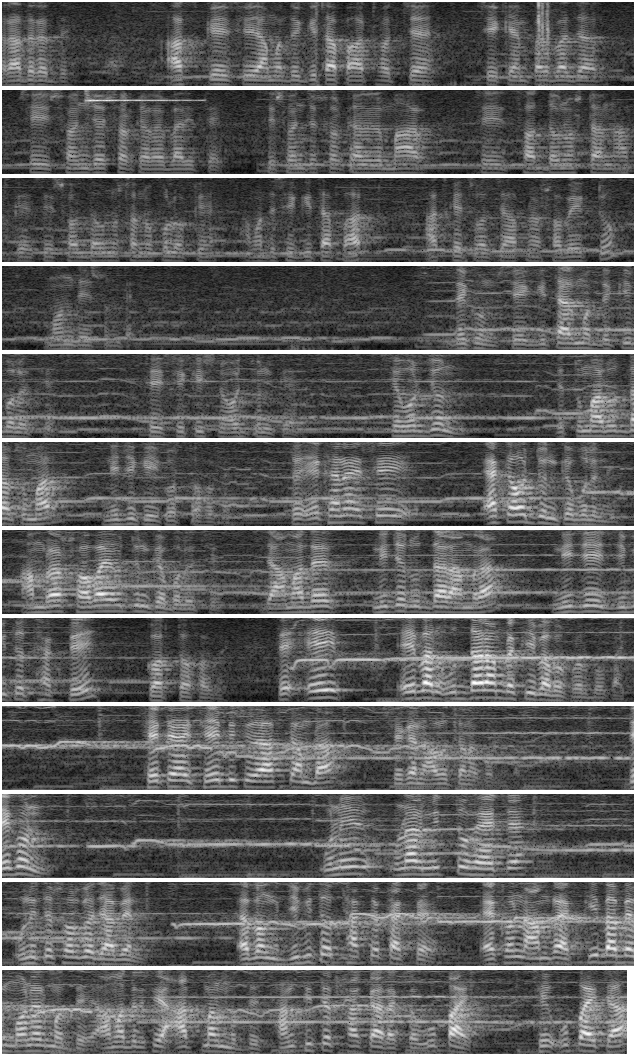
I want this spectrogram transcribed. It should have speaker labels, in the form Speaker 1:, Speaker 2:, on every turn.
Speaker 1: রাধে রাধে। আজকে সে আমাদের গীতা পাঠ হচ্ছে সেই ক্যাম্পার বাজার, সেই সঞ্জয় সরকারের বাড়িতে। সেই সঞ্জয় সরকারের মার সেই শ্রদ্ধা অনুষ্ঠান আজকে, সেই শ্রদ্ধা অনুষ্ঠান উপলক্ষে আমাদের সেই গীতা পাঠ আজকে চলছে। আপনারা সবাই একটু মন দিয়ে শুনবেন। দেখুন, সে গীতার মধ্যে কি বলেছে? সেই শ্রীকৃষ্ণ অর্জুনকে। সে অর্জুন, যে তোমার উদ্ধার তোমার নিজেকেই করতে হবে। তো এখানে সে একা অর্জুনকে বলেনি, আমরা সবাই অর্জুনকে বলেছি যে আমাদের নিজের উদ্ধার আমরা নিজেই জীবিত থাকতে করতে হবে। তো এই, এবার উদ্ধার আমরা কীভাবে করব ভাই? সেটাই, সেই বিষয়ে আজকে আমরা সেখানে আলোচনা করব। দেখুন, উনি, উনার মৃত্যু হয়েছে, উনি তো স্বর্গ যাবেন এবং জীবিত থাকতে থাকতে এখন আমরা কীভাবে মনের মধ্যে, আমাদের সেই আত্মার মধ্যে শান্তিতে থাকার একটা উপায় সেই উপায়টা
